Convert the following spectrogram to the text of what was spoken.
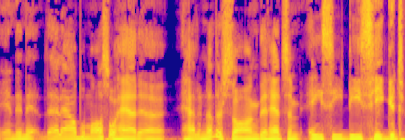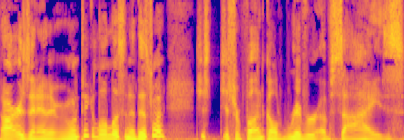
and then that, that, album also had uh, had another song that had some ACDC guitars in it. We want to take a little listen to this one, just just for fun, called "River of Sighs."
